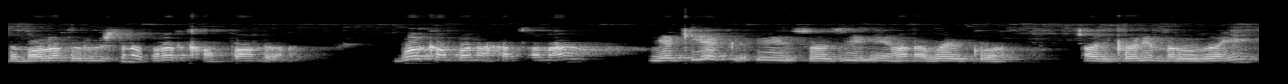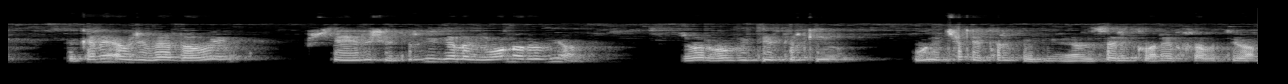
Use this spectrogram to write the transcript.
در مولا درونشتن افراد کامپاند آنا و کامپانا حسانا یکی یک سازی این هنوای که آدکاری مروغایی بکنه او جبه داوی شیریش ترکی گل جوان رویان جوان بیتی ترکی و چه ترکی؟ دین یعنی سری کانه خوابتیان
